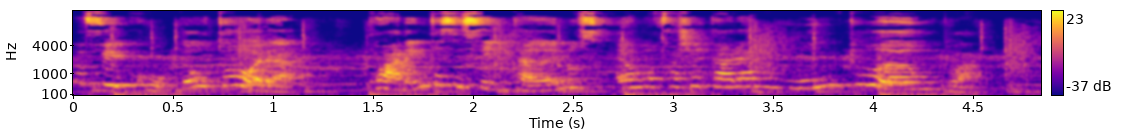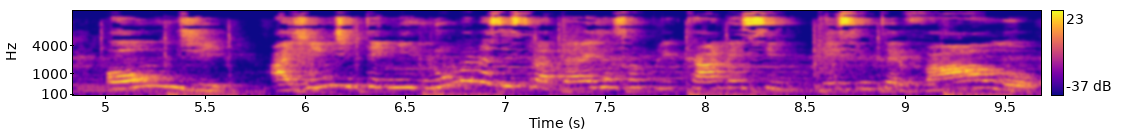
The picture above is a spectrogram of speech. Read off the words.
Eu fico: "Doutora, 40 a 60 anos é uma faixa etária muito ampla onde a gente tem inúmeras estratégias a aplicar nesse, nesse intervalo,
